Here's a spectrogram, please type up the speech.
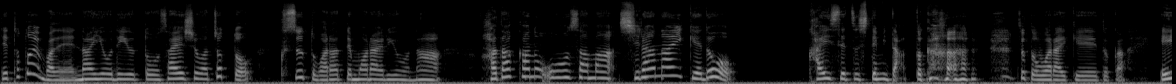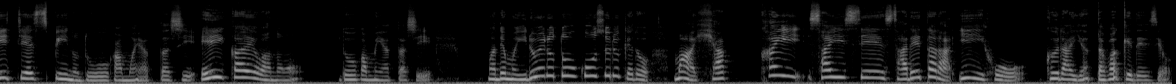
で例えばね内容で言うと最初はちょっとクスッと笑ってもらえるような「裸の王様知らないけど解説してみた」とか ちょっとお笑い系とか HSP の動画もやったし英会話の動画もやったしまあでもいろいろ投稿するけどまあ100回再生されたらいい方くらいやったわけですよ。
